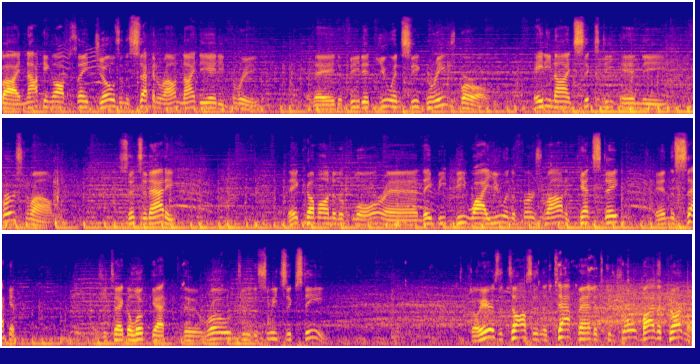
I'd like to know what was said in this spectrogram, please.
by knocking off St. Joe's in the second round, 90-83. They defeated UNC Greensboro 89-60 in the first round. Cincinnati, they come onto the floor and they beat BYU in the first round and Kent State in the second. As you take a look at the road to the Sweet 16. So here's the toss in the tap end. It's controlled by the Cardinal.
